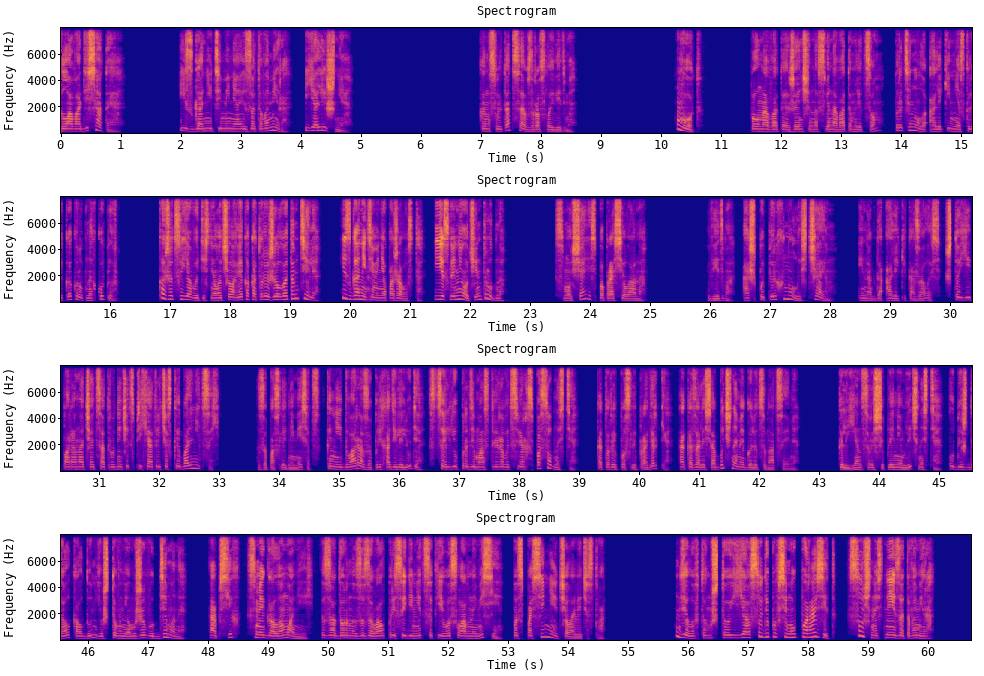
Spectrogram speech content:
Глава десятая. «Изгоните меня из этого мира. Я лишняя». Консультация взрослой ведьмы. «Вот». Полноватая женщина с виноватым лицом протянула Алике несколько крупных купюр. «Кажется, я вытеснила человека, который жил в этом теле. Изгоните меня, пожалуйста, если не очень трудно». Смущаясь, попросила она. Ведьма аж поперхнулась чаем, Иногда Алике казалось, что ей пора начать сотрудничать с психиатрической больницей. За последний месяц к ней два раза приходили люди с целью продемонстрировать сверхспособности, которые после проверки оказались обычными галлюцинациями. Клиент с расщеплением личности убеждал колдунью, что в нем живут демоны, а псих с мегаломанией задорно зазывал присоединиться к его славной миссии по спасению человечества. Дело в том, что я, судя по всему, паразит, сущность не из этого мира.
